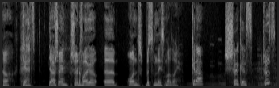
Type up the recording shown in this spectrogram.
Ja. Gut. Ja, schön. Schöne Folge äh, und bis zum nächsten Mal, sag ich. Genau. Tschüss. Tschüss.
